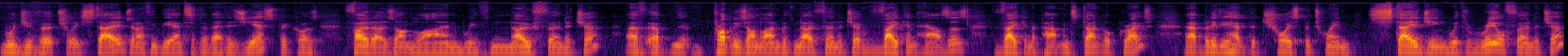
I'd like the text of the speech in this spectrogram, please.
would you virtually stage? And I think the answer to that is yes, because photos online with no furniture uh, uh, properties online with no furniture, vacant houses, vacant apartments don't look great. Uh, but if you have the choice between staging with real furniture,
